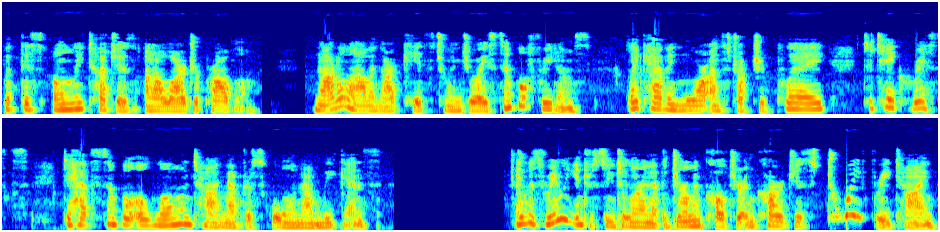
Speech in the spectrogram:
But this only touches on a larger problem, not allowing our kids to enjoy simple freedoms like having more unstructured play, to take risks, to have simple alone time after school and on weekends. It was really interesting to learn that the German culture encourages toy-free time.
